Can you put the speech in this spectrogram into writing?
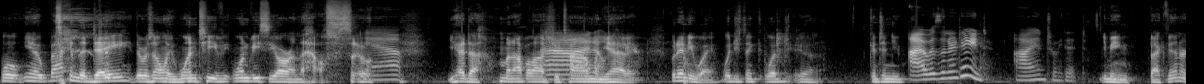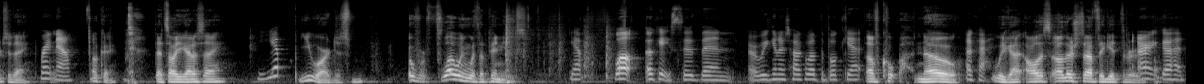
Well, you know, back in the day, there was only one TV, one VCR in the house, so Yeah. you had to monopolize your time when you had care. it. But anyway, what do you think? What did you uh, continue? I was entertained. I enjoyed it. You mean back then or today? Right now. Okay, that's all you got to say. Yep. You are just overflowing with opinions. Yep. Well, okay, so then are we going to talk about the book yet? Of course, no. Okay. We got all this other stuff to get through. All right, go ahead.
